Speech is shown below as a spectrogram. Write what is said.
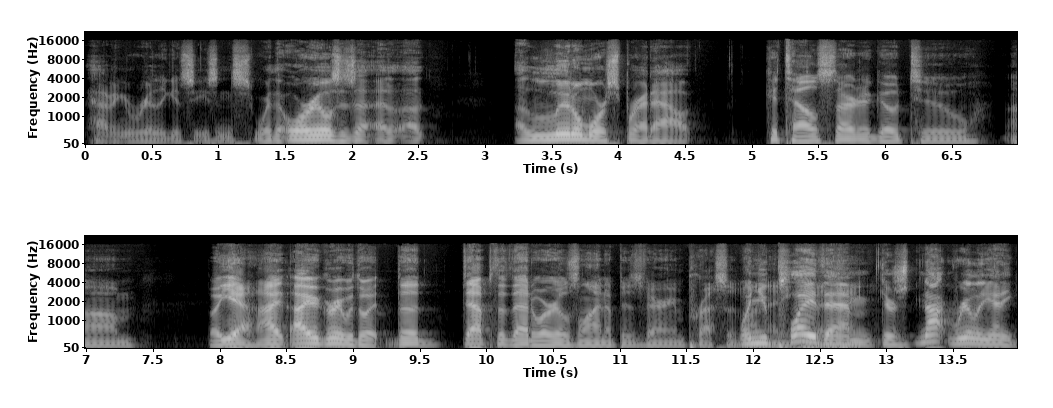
having really good seasons. Where the Orioles is a, a, a, a little more spread out. Cattell started to go to. Um, but yeah, I, I agree with what the depth of that Orioles lineup is very impressive. When you play them, night. there's not really any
